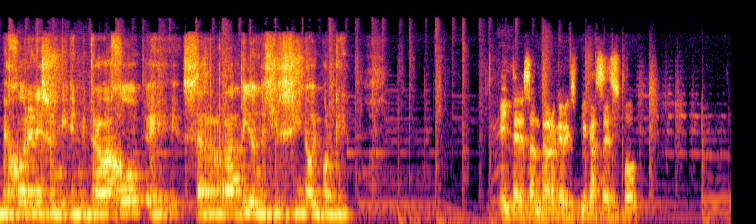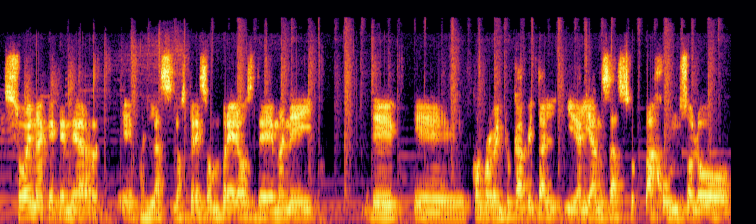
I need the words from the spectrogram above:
mejor en eso en mi, trabajo, eh, ser rápido en decir sí, no y por qué. Qué interesante, ahora que me explicas esto, suena que tener eh, pues los tres sombreros de M&A, de eh, Corporate Venture Capital y de alianzas bajo un solo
